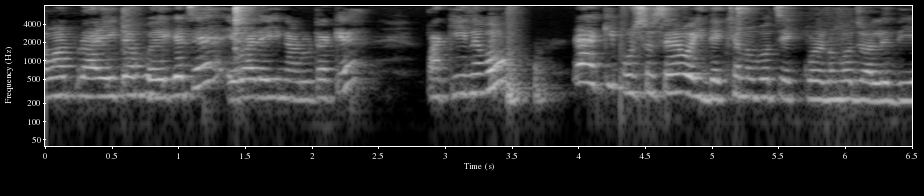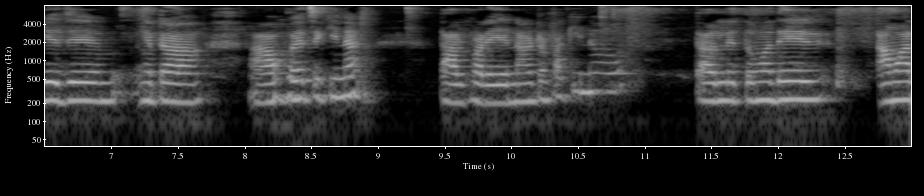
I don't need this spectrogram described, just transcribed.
আমার প্রায় এটা হয়ে গেছে। এবার এই নাড়ুটাকে পাকিয়ে নেব। একই প্রসেসে ওই দেখে নেব চেক করে নেব, জলে দিয়ে যে এটা হয়েছে কিনা। তারপরে নাড়ুটা পাকিয়ে নেব তাহলে তোমাদের আমার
